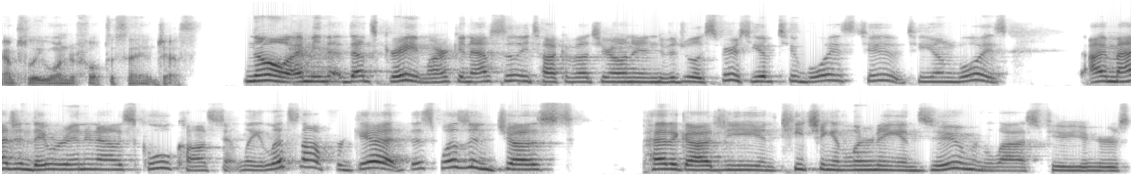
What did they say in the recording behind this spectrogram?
absolutely wonderful to say, Jess. No, I mean, that's great, Mark, and absolutely talk about your own individual experience. You have two boys too, two young boys. I imagine they were in and out of school constantly. Let's not forget, this wasn't just pedagogy and teaching and learning in Zoom in the last few years.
